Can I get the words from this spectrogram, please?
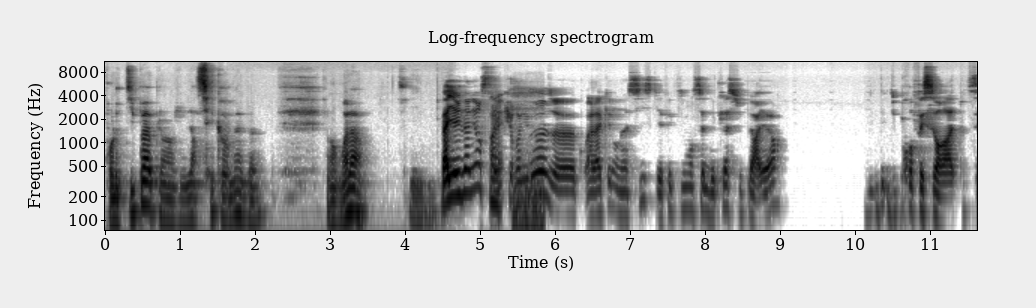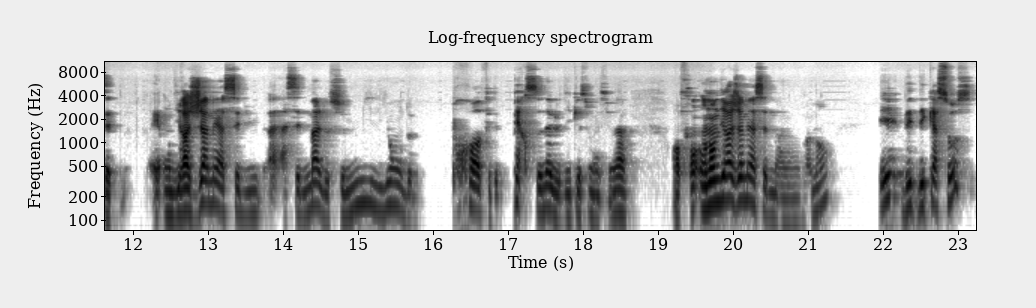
pour le petit peuple. hein. Je veux dire, c'est quand même. euh, voilà. Bah, il y a une alliance très Ouais. curieuse euh, à laquelle on insiste, qui est effectivement celle des classes supérieures, du, professorat, toute cette. Et on dira jamais assez, de mal de ce million de profs et de personnel de l'éducation nationale en France. On n'en dira jamais assez de mal, hein, vraiment. Et des, des cassos,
